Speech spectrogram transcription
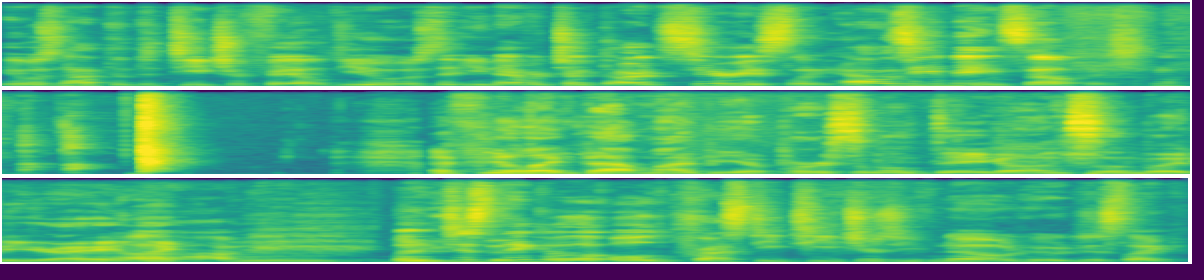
It was not that the teacher failed you, it was that you never took the art seriously. How was he being selfish? I feel like that might be a personal dig on somebody, right? Uh, Like, I mean, but just think of the old crusty teachers you've known who are just like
